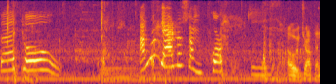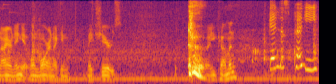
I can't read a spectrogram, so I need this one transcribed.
Battle. I'm gonna gather some porkies. Oh, we dropped an iron ingot. One more, and I can make shears. Are you coming? Getting this piggy.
